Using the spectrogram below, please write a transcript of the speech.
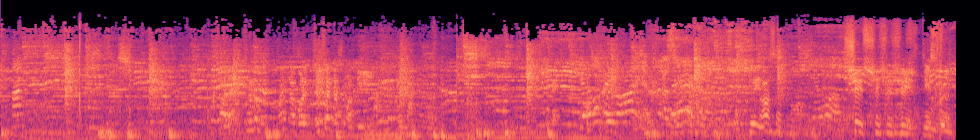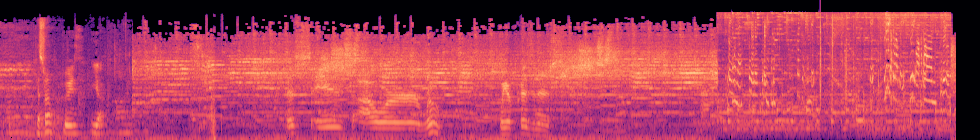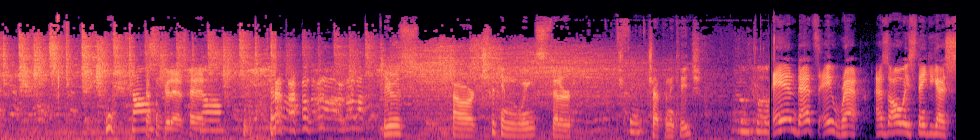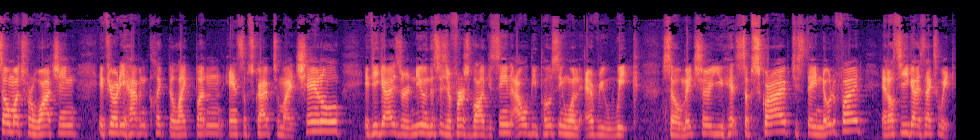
あれそれとも、はい、じゃあこれ13出してもらっていい Awesome. Shoes, shoes, shoes, shoes. This room. This one? Please. Yeah. This is our room. We are prisoners. Got some good ass head. Here's our chicken wings that are trapped in a cage. Mm-hmm. And that's a wrap. As always, thank you guys so much for watching. If you already haven't clicked the like button and subscribe to my channel, if you guys are new and this is your first vlog you've seen, I will be posting one every week. So make sure you hit subscribe to stay notified, and I'll see you guys next week.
